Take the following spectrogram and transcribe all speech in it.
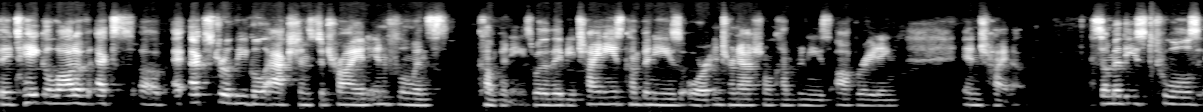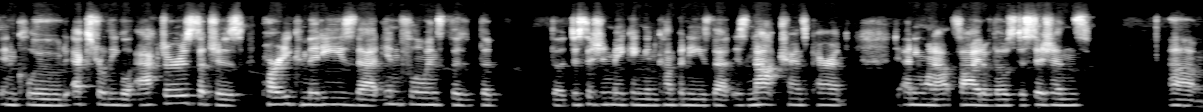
They take a lot of ex, uh, extra legal actions to try and influence companies, whether they be Chinese companies or international companies operating in China. Some of these tools include extra legal actors, such as party committees that influence the, the, the decision making in companies that is not transparent to anyone outside of those decisions. Um,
